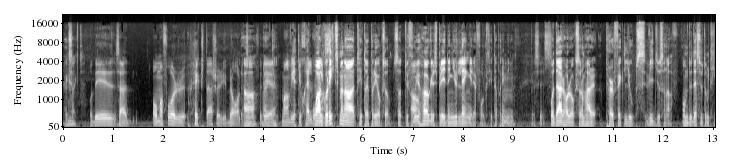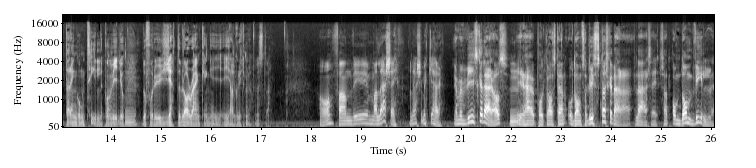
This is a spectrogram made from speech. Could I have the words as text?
ja. exakt. Och det är så här, om man får högt där så är det ju bra liksom. Ja, För det, man vet ju själv Och algoritmerna tittar ju på det också, så att du får Ja. ju högre spridning ju längre folk tittar på din Mm, video. precis. Och där har du också de här perfect loops videosarna. Om du dessutom tittar en gång till på en video, Mm, då får du ju jättebra ranking i, i algoritmerna. just det. Ja, fan vi, man lär sig. Man lär sig mycket här. Ja men vi ska lära oss Mm. i den här podcasten och de som lyssnar ska lära, lära sig. Så att om de vill eh,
